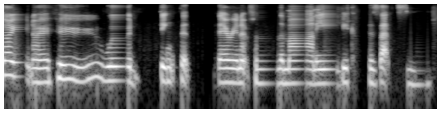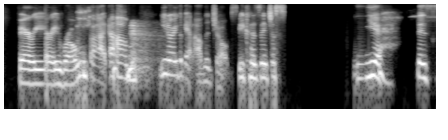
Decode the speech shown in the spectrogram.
don't know who would think that they're in it for the money because that's very very wrong. But um you know about other jobs because they're just yeah there's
